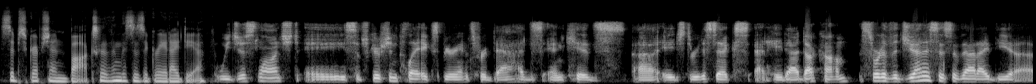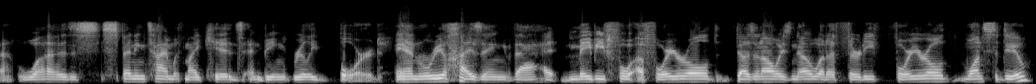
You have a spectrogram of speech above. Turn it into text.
subscription box i think this is a great idea we just launched a subscription play experience for dads and kids uh, age three to six at heydad.com. Sort of the genesis of that idea was spending time with my kids and being really bored and realizing that maybe for a four year old doesn't always know what a 34 year old wants to do.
